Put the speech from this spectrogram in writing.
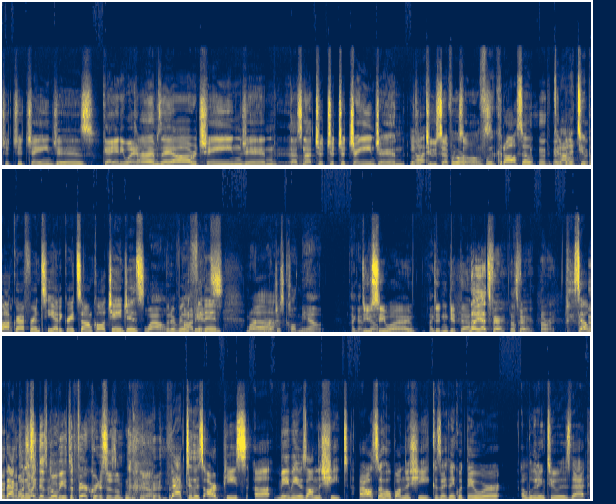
Ch ch changes. Okay. Anyway, Times they are a changing. That's not ch ch ch changing. Those You know are two separate We were- songs. We could also could have been Wow. a Tupac reference. He had a great song called "Changes." wow. would have really Audience. fit in. Mark, Uh, Mark just called me out. I got. Do you see why I, didn't get that? No, yeah, that's fair. That's okay. fair. All right. So back to Much this like this movie, it's a fair criticism. Yeah. back to this art piece. Uh, maybe it was on the sheet. I also hope on the sheet because I think what they were alluding to is that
